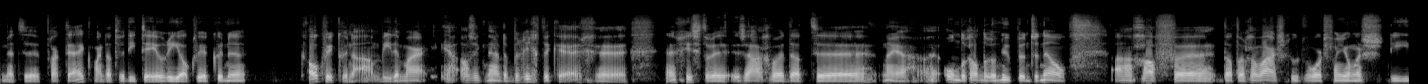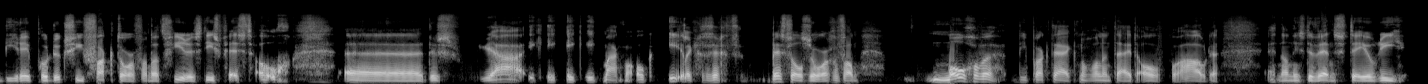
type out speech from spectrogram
met de praktijk, maar dat we die theorie ook weer kunnen ook weer kunnen aanbieden. Maar ja, als ik naar de berichten krijg. Uh, gisteren zagen we dat uh, nou ja, onder andere nu.nl aangaf uh, dat er gewaarschuwd wordt van jongens, die, die reproductiefactor van dat virus die is best hoog. dus ja, ik, ik, ik, ik maak me ook eerlijk gezegd best wel zorgen van mogen we die praktijk nog wel een tijd overhouden? En dan is de wens theorie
